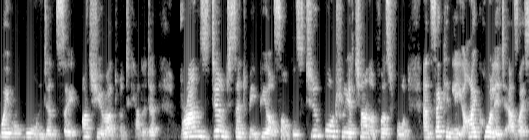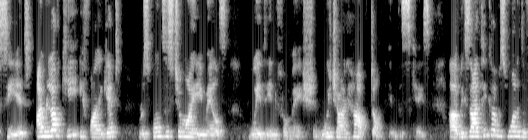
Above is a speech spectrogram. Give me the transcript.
wave a wand and say, your Advent calendar. Brands don't send me PR samples to Portrait channel, first of all, and secondly, I call it as I see it. I'm lucky if I get responses to my emails with information, which I have done in this case uh, because I think I was one of the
